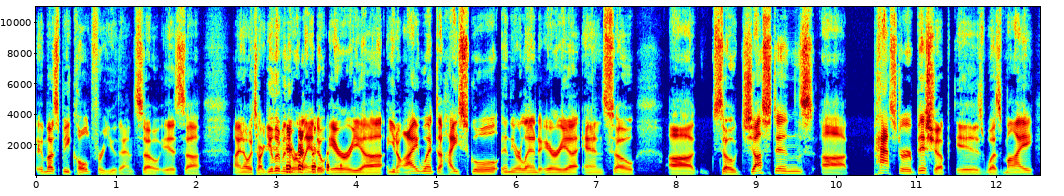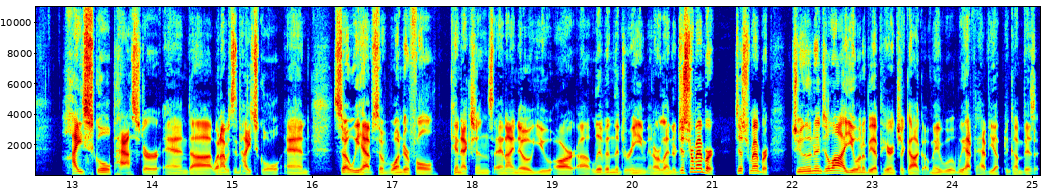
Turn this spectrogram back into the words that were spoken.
it must be cold for you then. So it's uh, I know it's hard. You live in the Orlando area. You know, I went to high school in the Orlando area, and so uh, so Justin's uh, pastor bishop is was my high school pastor and uh, when I was in high school. And so we have some wonderful connections. And I know you are uh, living the dream in Orlando. Just remember, just remember, June and July, you want to be up here in Chicago. Maybe we'll, we have to have you up to come visit.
